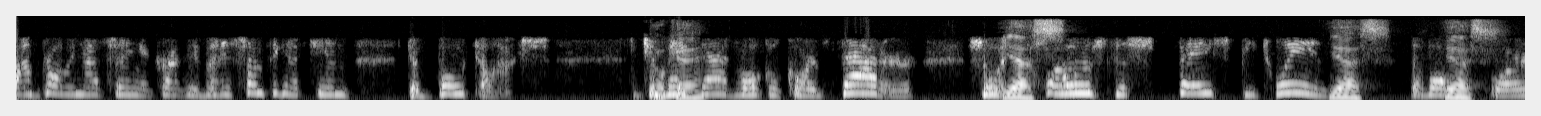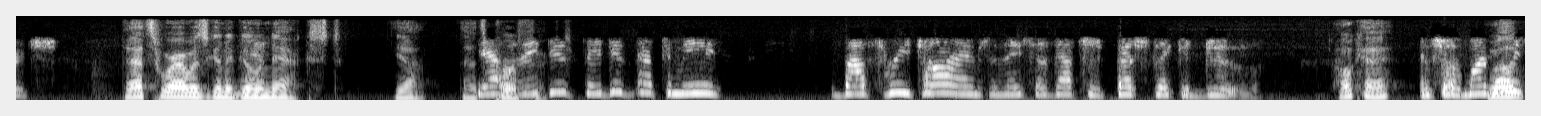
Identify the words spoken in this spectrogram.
I'm probably not saying it correctly, but it's something akin to Botox to Okay. make that vocal cord fatter, so it Yes. closed the space between Yes. the vocal Yes. cords. That's where I was going to go next. Yeah, that's yeah, well, perfect. they did. They did that to me about three times, and they said that's as best they could do. Okay. And so my Well, voice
